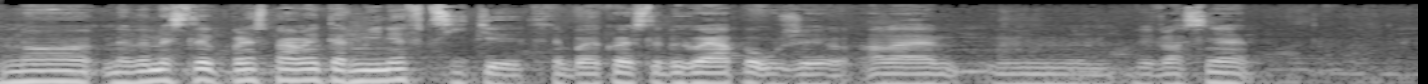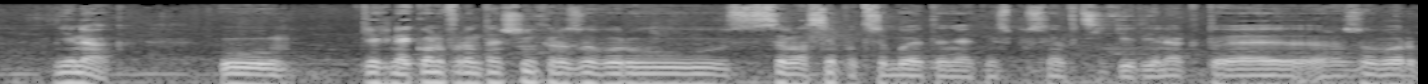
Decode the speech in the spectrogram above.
No, nevím, jestli úplně správný termín je vcítit, nebo jako jestli bych ho já použil, ale mm, vy vlastně jinak. U těch nekonfrontačních rozhovorů se vlastně potřebujete nějakým způsobem vcítit, jinak to je rozhovor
